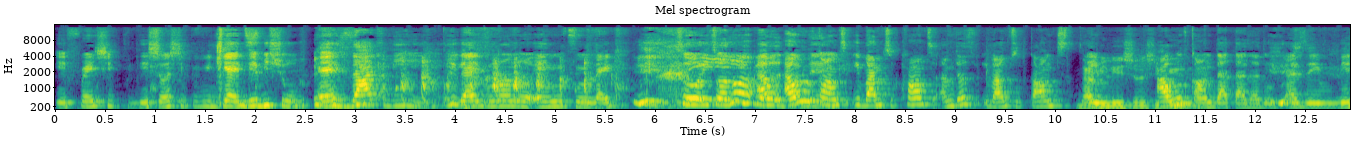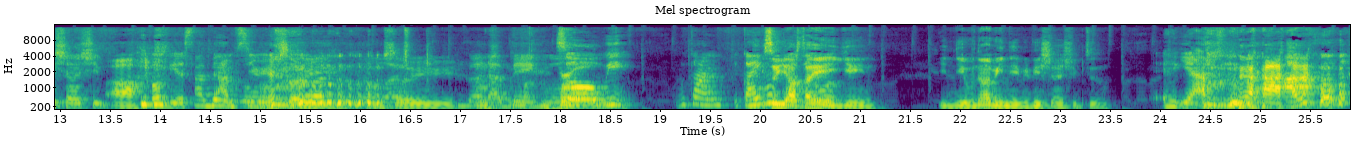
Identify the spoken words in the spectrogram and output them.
a friendship relationship we get. Baby show. Exactly. you guys don't know anything like so it was not I, I won't count if I'm to count I'm just if I'm to count that a- relationship. I won't count that as an as a relationship. Ah, Obviously. Beg I'm. I'm serious. sorry. I'm sorry. God, I'm- beg, bro. So we we can we can even So you started whole- again. You, you've not been in a relationship too. yeah I, won't,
